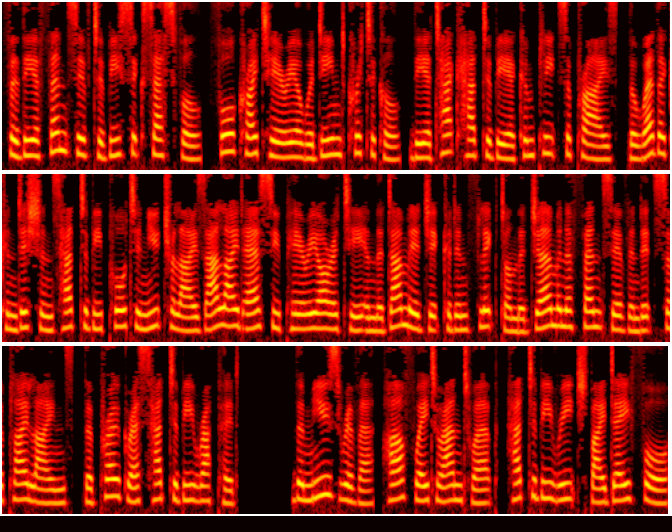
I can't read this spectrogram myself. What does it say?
For the offensive to be successful, four criteria were deemed critical, the attack had to be a complete surprise, the weather conditions had to be poor to neutralize Allied air superiority and the damage it could inflict on the German offensive and its supply lines, the progress had to be rapid. The Meuse River, halfway to Antwerp, had to be reached by day 4,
